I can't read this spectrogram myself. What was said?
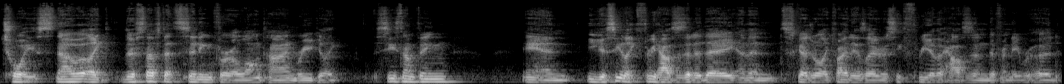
choice. Now, like there's stuff that's sitting for a long time where you can like see something and you can see like three houses in a day and then schedule like five days later to see three other houses in a different neighborhood.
